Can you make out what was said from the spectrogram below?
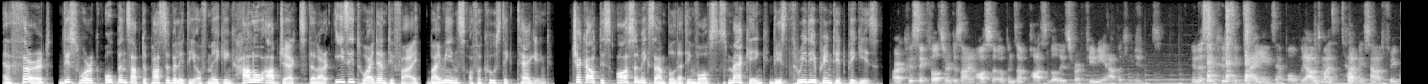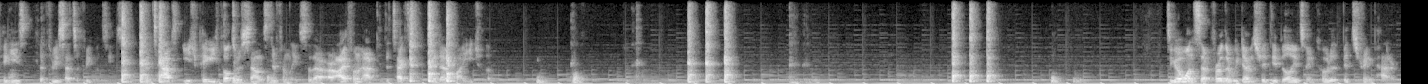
And third, this work opens up the possibility of making hollow objects that are easy to identify by means of acoustic tagging. Check out this awesome example that involves smacking these 3D printed piggies. Our acoustic filter design also opens up possibilities for a few new applications. In this acoustic tagging example, we optimize the tapping sound of three piggies to three sets of frequencies. When taps, each piggy filters sounds differently so that our iPhone app can detect and identify each of them. To go one step further, we demonstrate the ability to encode a bit string pattern.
